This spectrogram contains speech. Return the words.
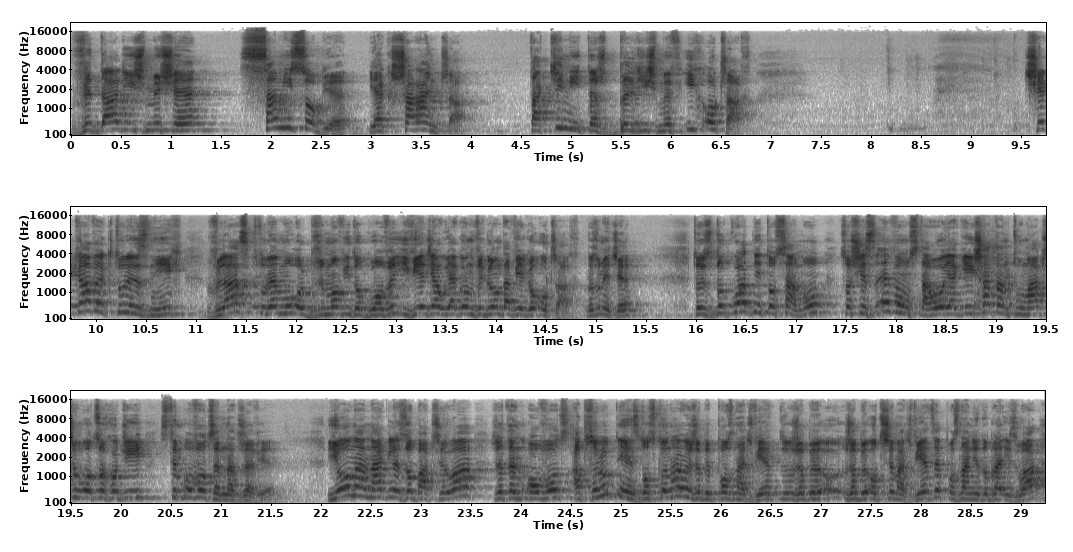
wydaliśmy się sami sobie jak szarańcza. Takimi też byliśmy w ich oczach. Ciekawe, który z nich wlazł któremu olbrzymowi do głowy i wiedział, jak on wygląda w jego oczach. Rozumiecie? To jest dokładnie to samo, co się z Ewą stało, jak jej szatan tłumaczył, o co chodzi z tym owocem na drzewie. I ona nagle zobaczyła, że ten owoc absolutnie jest doskonały, żeby poznać wiedzę, żeby, żeby otrzymać wiedzę, poznanie dobra i zła,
